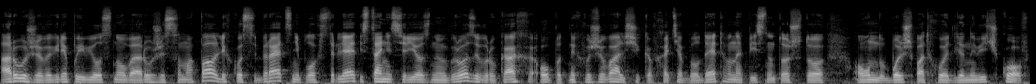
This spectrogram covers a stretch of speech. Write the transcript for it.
Оружие. В игре появилось новое оружие самопал, легко собирается, неплохо стреляет и станет серьезной угрозой в руках опытных выживальщиков, хотя было до этого написано то, что он больше подходит для новичков.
